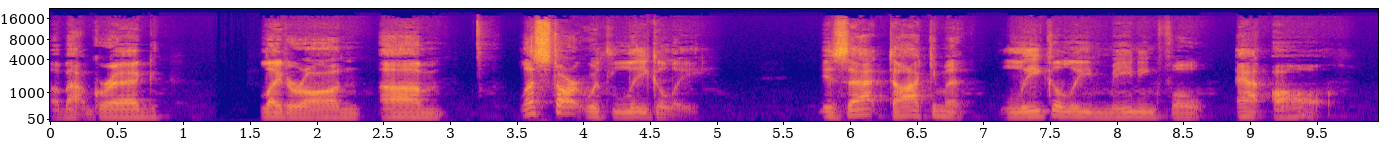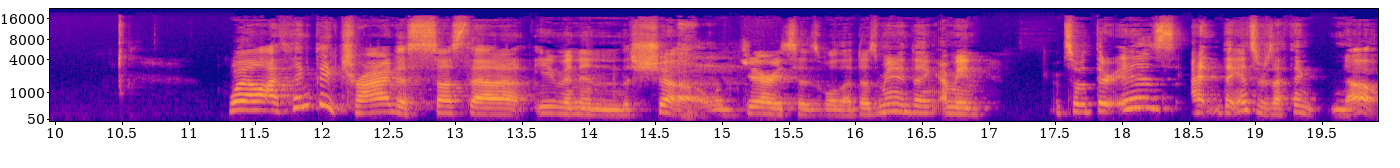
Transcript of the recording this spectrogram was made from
about Greg later on. Um, let's start with legally. Is that document legally meaningful at all? Well, I think they try to suss that out even in the show. When Gerri says, "Well, that doesn't mean anything." I mean, so there is I, the answer is I think no.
